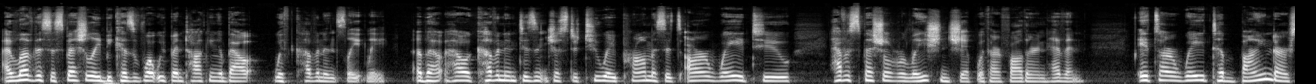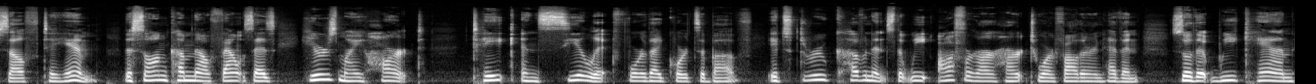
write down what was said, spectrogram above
I love this especially because of what we've been talking about with covenants lately about how a covenant isn't just a two way promise, it's our way to have a special relationship with our Father in heaven. It's our way to bind ourselves to Him. The song Come Thou Fount says, Here's my heart. Take and seal it for thy courts above. It's through covenants that we offer our heart to our Father in heaven so that we can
